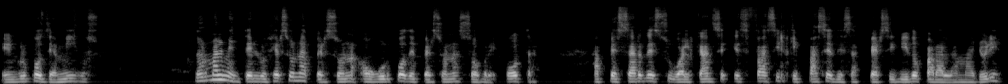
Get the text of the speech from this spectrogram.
en grupos de amigos. Normalmente lo ejerce una persona o grupo de personas sobre otra. A pesar de su alcance, es fácil que pase desapercibido para la mayoría,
